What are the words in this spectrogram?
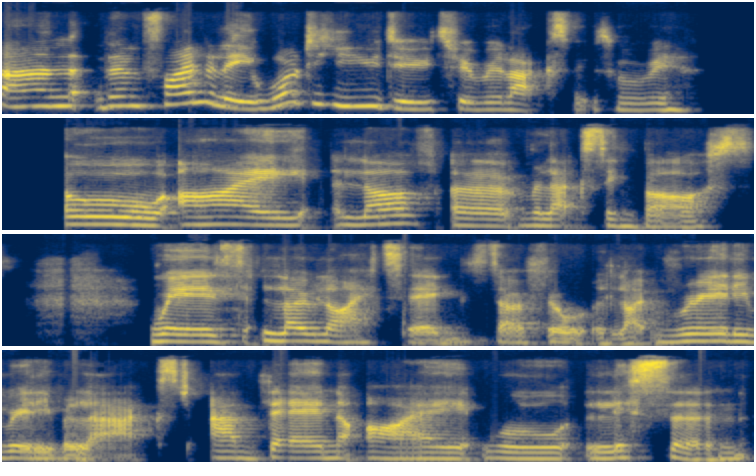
And then finally what do you do to relax victoria? Oh i love a relaxing bath with low lighting. So I feel like really, really relaxed. And then I will listen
